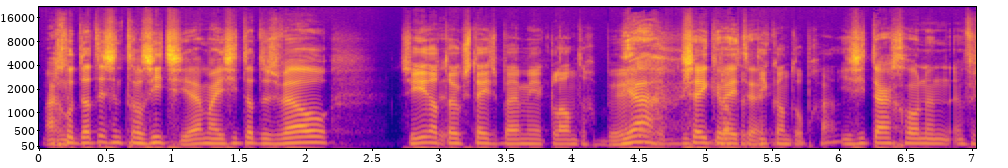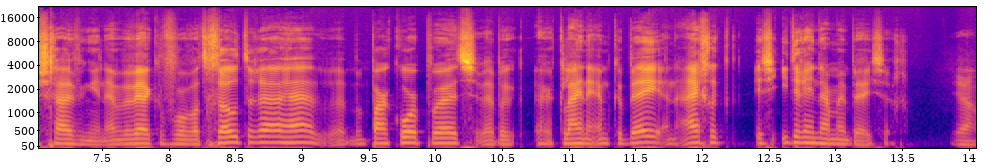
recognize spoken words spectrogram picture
Maar goed, dat is een transitie, hè? maar je ziet dat dus wel. Zie je dat ook steeds bij meer klanten gebeuren? Ja, Die- zeker dat weten. het die kant op gaat? Je ziet daar gewoon een, een verschuiving in. En we werken voor wat grotere, hè? we hebben een paar corporates, we hebben eh, kleine MKB en eigenlijk is iedereen daarmee bezig. Ja,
